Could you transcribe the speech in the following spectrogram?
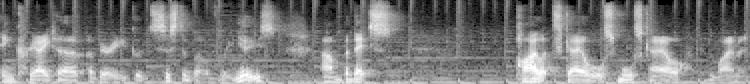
and create a, a very good system of reuse. Um, but that's pilot scale or small scale at the moment.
